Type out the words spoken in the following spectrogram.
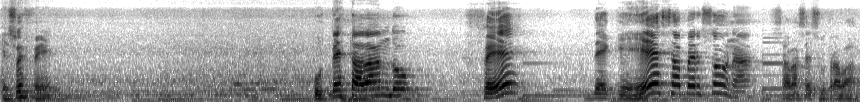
Eso es fe. Usted está dando fe de que esa persona sabe hacer su trabajo.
